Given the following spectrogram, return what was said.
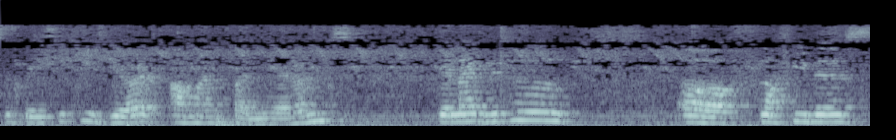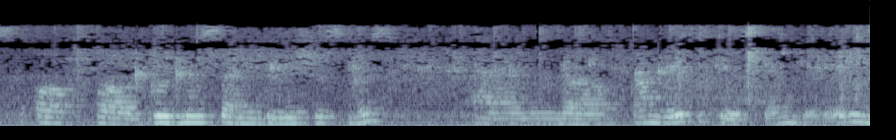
So basically here are my paniyarams. They're like little uh, fluffiness of uh, goodness and deliciousness. And uh, can't wait to taste them. They're very.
